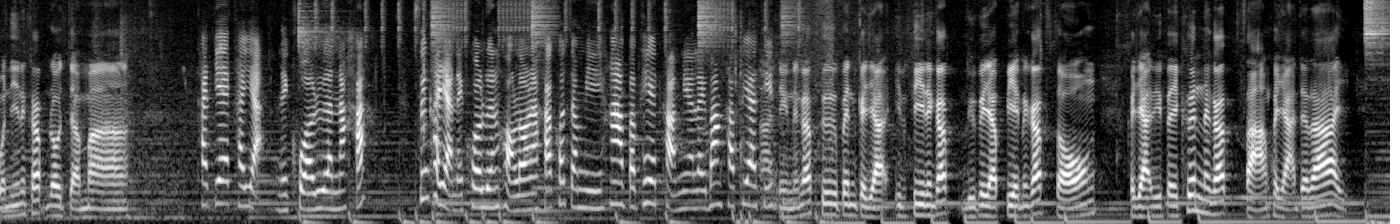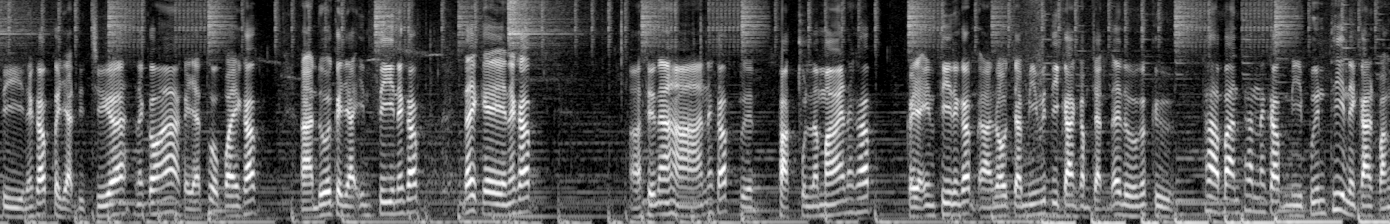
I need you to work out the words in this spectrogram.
วันนี้นะครับเราจะมาคัดแยกขยะในครัวเรือนนะคะ ซึ่งขยะในครัวเรือนของเรานะคะก็จะมี 5 ประเภทค่ะ มีอะไรบ้างคะพี่อาทิตย์หนึ่งนะครับคือเป็นขยะอินทรีย์นะครับหรือขยะเปียกนะครับสองขยะรีไซเคิลนะครับสามขยะอันตรายสี่นะครับขยะติดเชื้อ แล้วก็ห้าขยะทั่วไปครับอ่าโดยขยะอินทรีย์นะครับ ได้แก่นะครับเศษอาหารนะครับเศษผักผลไม้นะครับ ขยะอินทรีย์นะครับเราจะมีวิธีการกำจัดได้โดยก็คือ ถ้าบ้านท่านนะครับมีพื้นที่ในการฝัง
